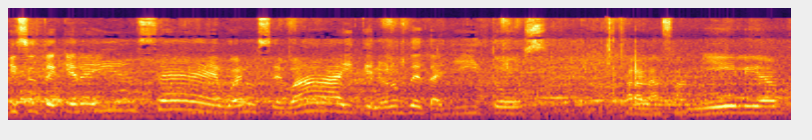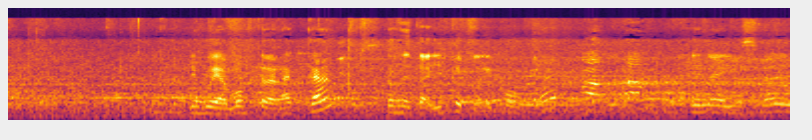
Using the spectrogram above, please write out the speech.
Y si usted quiere irse, bueno, se va y tiene unos detallitos para la familia. Les voy a mostrar acá los detalles que puede comprar en la isla de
